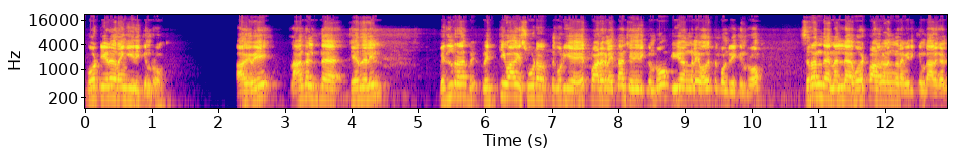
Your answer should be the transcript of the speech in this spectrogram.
போட்டியிட இறங்கி இருக்கின்றோம் ஆகவே நாங்கள் இந்த தேர்தலில் வெல்ற வெ- வெற்றி வாகை ஏற்பாடுகளை ஏற்பாடுகளைத்தான் செய்திருக்கின்றோம் வியூகங்களை வகுத்துக் கொண்டிருக்கின்றோம். சிறந்த நல்ல வேட்பாளர்கள் எங்களிடம் இருக்கின்றார்கள்.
